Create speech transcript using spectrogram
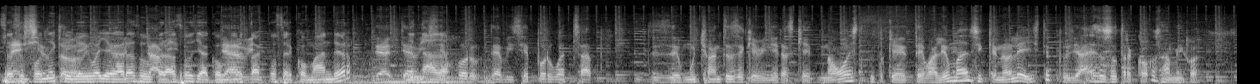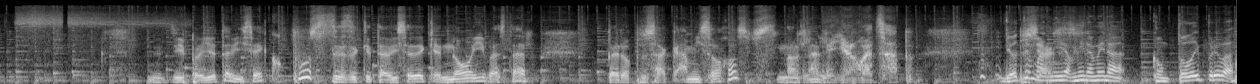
Se supone que yo iba a llegar a sus brazos y a comer tacos del Commander. Te, te y avisé nada. por, te avisé por WhatsApp desde mucho antes de que vinieras que no es que te valió más y que no leíste, pues ya eso es otra cosa, amigo. Sí, pero yo te avisé, pues desde que te avisé de que no iba a estar. Pero pues acá a mis ojos, pues no la leí en WhatsApp. Yo te Pues ya. mandé, mira, mira, con todo y pruebas,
